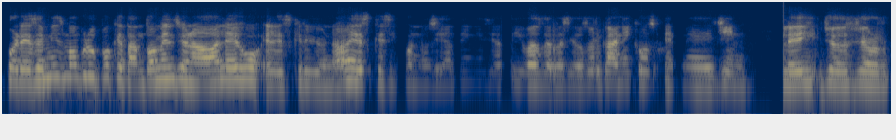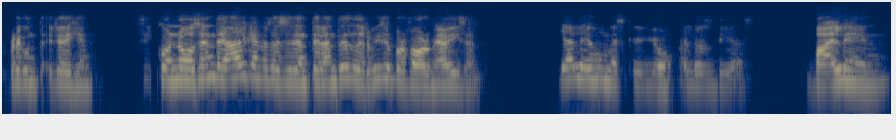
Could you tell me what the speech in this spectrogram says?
por ese mismo grupo que tanto ha mencionado Alejo, él escribió una vez que si conocían de iniciativas de residuos orgánicos en Medellín. Le, yo, yo, pregunté, yo dije, si conocen de alguien, o sea, si se enteran de servicio, por favor me avisan. Y Alejo me escribió a los días, Valen,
